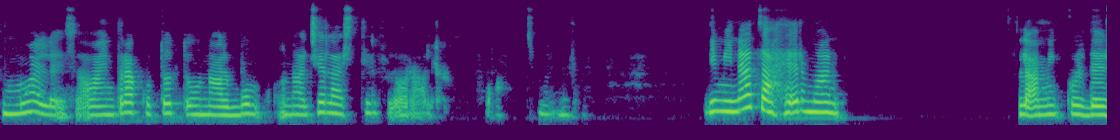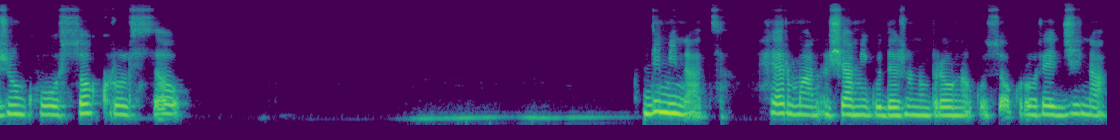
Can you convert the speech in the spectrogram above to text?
moale sau a intrat cu totul un album în același stil floral. Dimineața Herman la micul dejun cu socrul său dimineața. Herman își ia micul dejun împreună cu socrul, Regina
